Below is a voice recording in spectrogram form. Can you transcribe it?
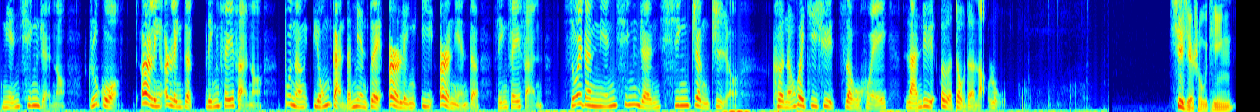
年轻人、哦，如果二零二零的林非凡呢，不能勇敢的面对二零一二年的林非凡，所谓的年轻人新政治哦，可能会继续走回蓝绿恶斗的老路。谢谢收听，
